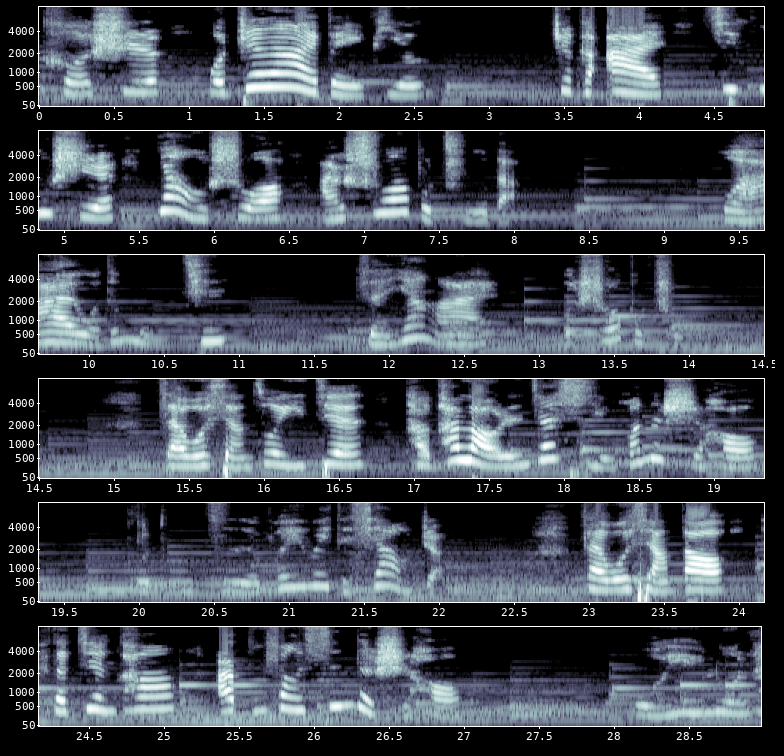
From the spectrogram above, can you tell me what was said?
可是我真爱北平，这个爱几乎是要说而说不出的。我爱我的母亲，怎样爱，我说不出。在我想做一件讨他老人家喜欢的时候，我独自微微地笑着。在我想到他的健康而不放心的时候，我欲落泪。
